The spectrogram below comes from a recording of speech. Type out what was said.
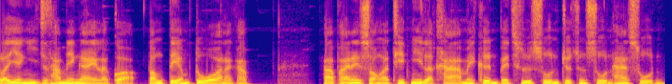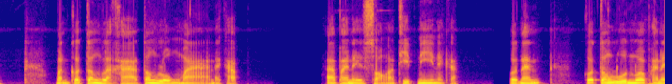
แล้วอย่างนี้จะทำยังไงแล้วก็ต้องเตรียมตัวนะครับ ถ้าภายใน 2 อาทิตย์นี้ราคาไม่ขึ้นไปที่0.0050 มันก็ต้องราคาต้องลงมานะครับ ถ้าภายใน 2 อาทิตย์นี้นะครับ เพราะนั้นก็ต้องลุ้นว่าภายใน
